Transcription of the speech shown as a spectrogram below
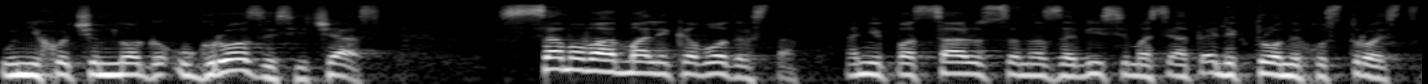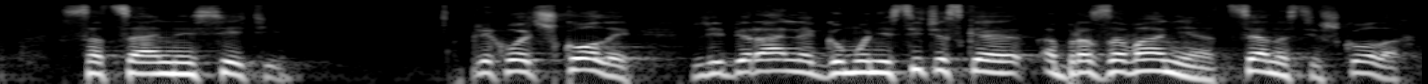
у них очень много угрозы сейчас. С самого маленького возраста они подсаживаются на зависимость от электронных устройств, социальные сети. Приходят школы, либеральное гуманистическое образование, ценности в школах,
